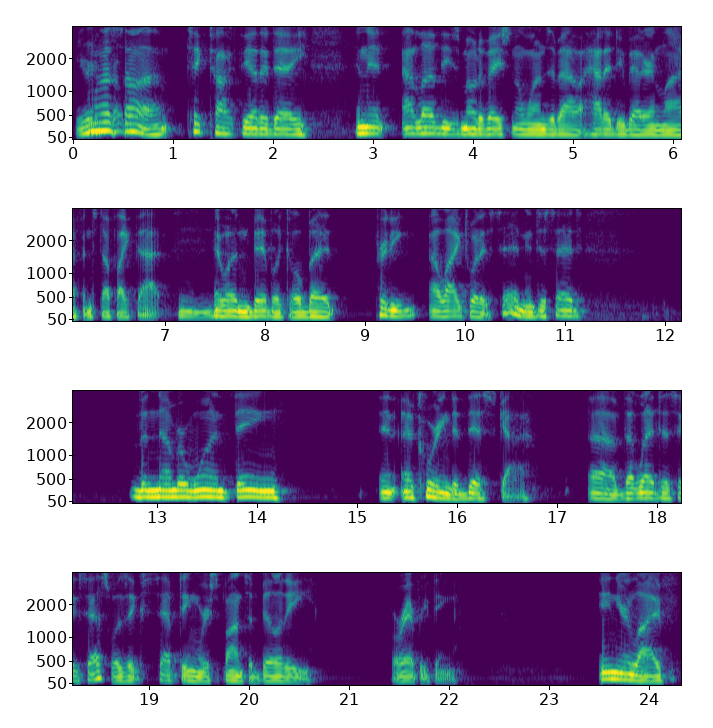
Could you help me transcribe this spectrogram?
You're in Well, I trouble. saw a TikTok the other day, and it I love these motivational ones about how to do better in life and stuff like that. It wasn't biblical, but pretty. I liked what it said, and it just said the number one thing, and according to this guy, uh, that led to success was accepting responsibility for everything in your life.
